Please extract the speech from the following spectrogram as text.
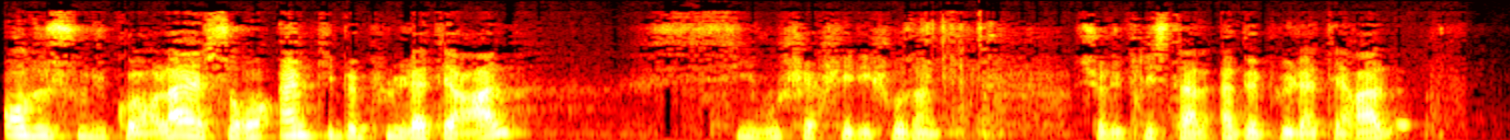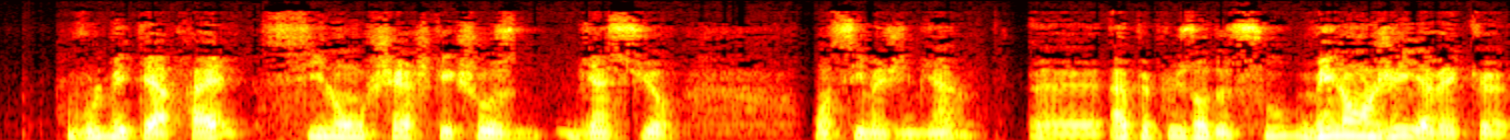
en dessous du corps. Là, elles seront un petit peu plus latérales. Si vous cherchez des choses sur du cristal un peu plus latéral, vous le mettez après. Si l'on cherche quelque chose, bien sûr, on s'imagine bien, euh, un peu plus en dessous, mélangé avec euh,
